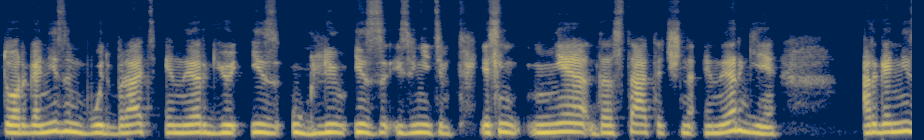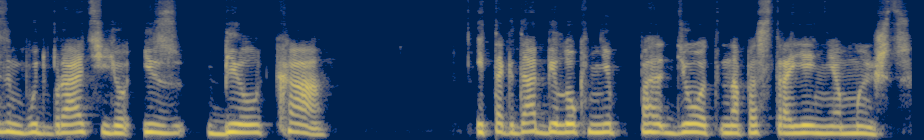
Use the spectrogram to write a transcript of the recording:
то организм будет брать энергию из углев... из, извините, если недостаточно энергии, организм будет брать ее из белка, и тогда белок не пойдет на построение мышц,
